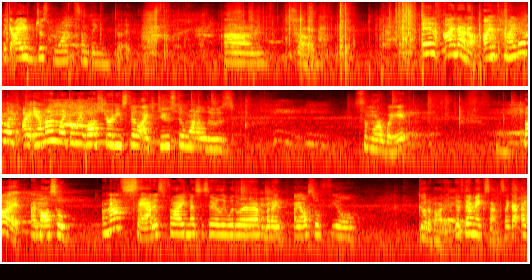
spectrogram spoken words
like I just want something good. Um, so. And I don't know. I'm kind of like, I am on like a weight loss journey still. I do still want to lose some more weight. But I'm also, I'm not satisfied necessarily with where I am, but I, I also feel good about it, if that makes sense. Like, I, I,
